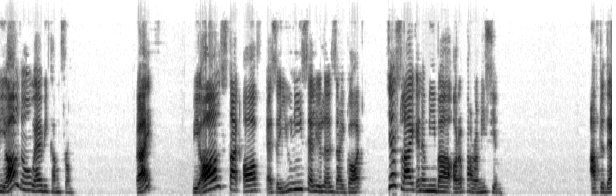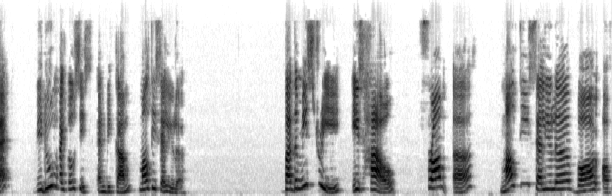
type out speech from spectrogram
We all know where we come from, right? We all start off as a unicellular zygote, just like an amoeba or a paramecium. After that, we do mitosis and become multicellular. But the mystery is how from a multicellular ball of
